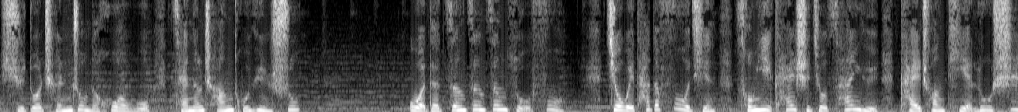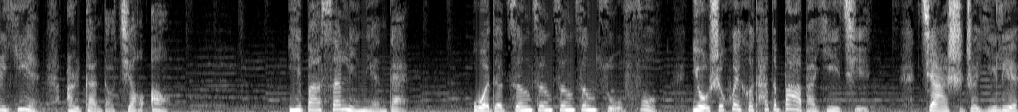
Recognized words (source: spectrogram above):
许多沉重的货物才能长途运输。我的曾曾曾祖父就为他的父亲从一开始就参与开创铁路事业而感到骄傲。一八三零年代，我的曾曾曾曾祖父。有时会和他的爸爸一起，驾驶着一列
